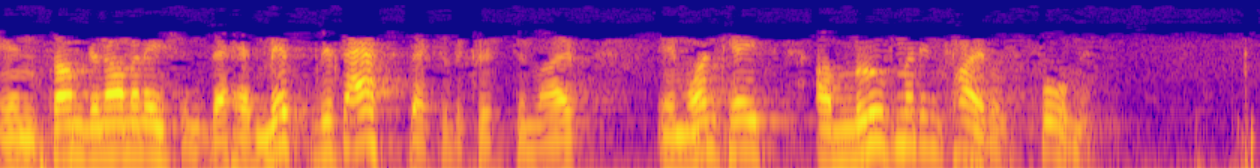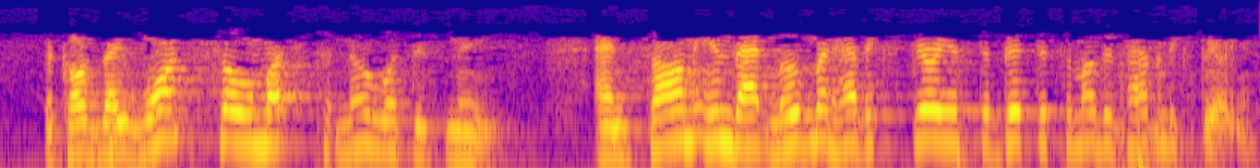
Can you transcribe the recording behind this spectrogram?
in some denominations that had missed this aspect of the Christian life. In one case, a movement entitled Fullness because they want so much to know what this means. And some in that movement have experienced a bit that some others haven't experienced.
